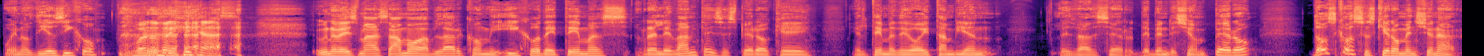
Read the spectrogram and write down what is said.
Buenos días, hijo. Buenos días. Una vez más, amo hablar con mi hijo de temas relevantes. Espero que el tema de hoy también les va a ser de bendición. Pero dos cosas quiero mencionar.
